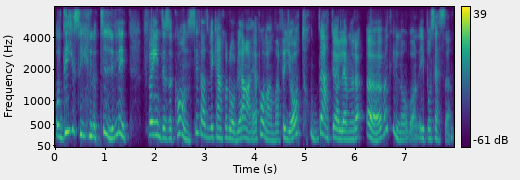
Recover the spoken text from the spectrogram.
Och det är så himla tydligt. För inte så konstigt att vi kanske då blir arga på varandra. För jag trodde att jag lämnade över till någon i processen.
